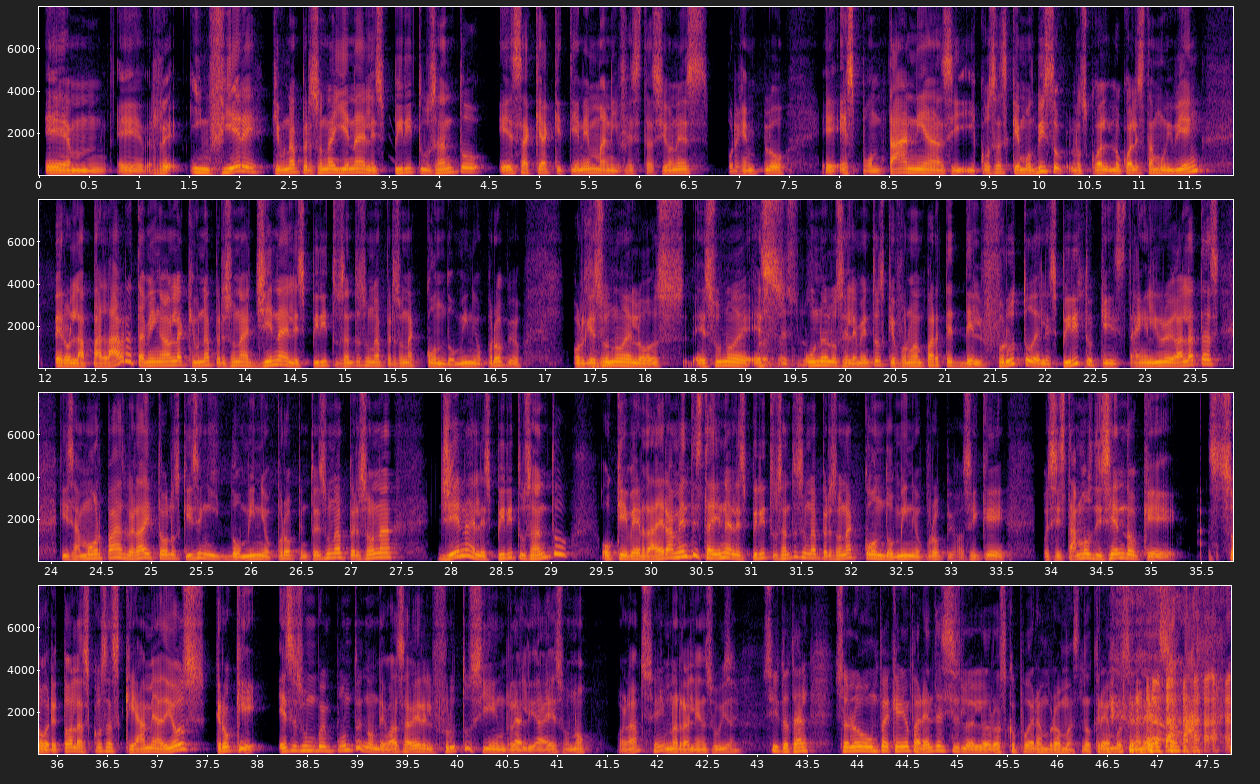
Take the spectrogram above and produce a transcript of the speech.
em, eh, re- infiere que una persona llena del Espíritu Santo es aquella que tiene manifestaciones, por ejemplo, eh, espontáneas y, y cosas que hemos visto, los cual, lo cual está muy bien. Pero la palabra también habla que una persona llena del Espíritu Santo es una persona con dominio propio, porque es uno de los es uno de, es uno de los elementos que forman parte del fruto del Espíritu que está en el libro de Gálatas, que dice amor, paz, ¿verdad? Y todos los que dicen y dominio propio. Entonces, una persona llena del Espíritu Santo o que verdaderamente está llena del Espíritu Santo es una persona con dominio propio. Así que, pues si estamos diciendo que sobre todas las cosas que ame a Dios, creo que ese es un buen punto en donde vas a ver el fruto si en realidad es o no, ¿verdad? Sí. Una realidad en su vida. Sí, total. Solo un pequeño paréntesis, lo del horóscopo eran bromas. No creemos en eso.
